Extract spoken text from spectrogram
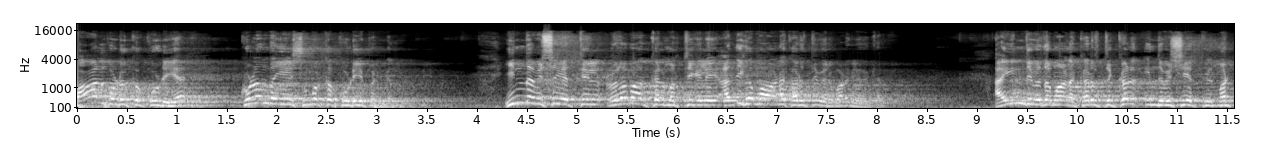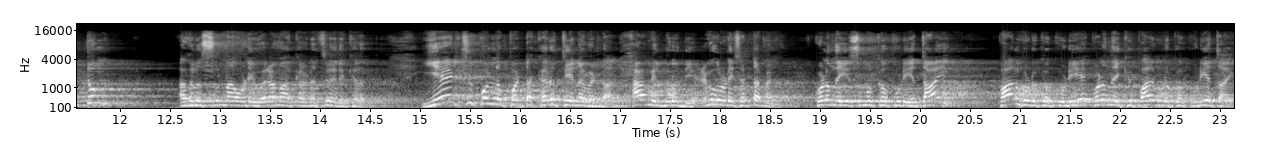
பால் கொடுக்கக்கூடிய குழந்தையை சுமக்கக்கூடிய பெண்கள். இந்த விஷயத்தில் உலமாக்கல் மத்தியிலே அதிகமான கருத்து வேறுபாடுகள் இருக்கிறது. ஐந்து விதமான கருத்துக்கள் இந்த விஷயத்தில் மட்டும் அகலு சுன்னாவுடைய உலமாக்களிடத்தில் இருக்கிறது. ஏற்றுக்கொள்ளப்பட்ட கருத்து என்னவென்றால் ஹாமில் முருந்தி இவர்களுடைய சட்டம் என்ன? குழந்தையை சுமக்கக்கூடிய தாய் பால் கொடுக்கக்கூடிய குழந்தைக்கு பால் கொடுக்கக்கூடிய தாய்.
